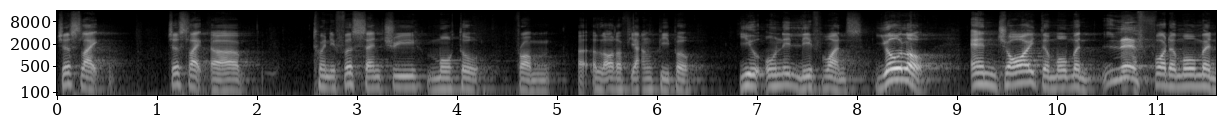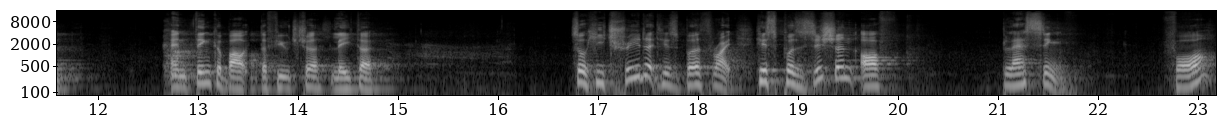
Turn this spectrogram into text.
Just like, just like uh, a 21st century motto from a lot of young people you only live once. YOLO, enjoy the moment, live for the moment, and think about the future later. So he traded his birthright, his position of blessing, for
